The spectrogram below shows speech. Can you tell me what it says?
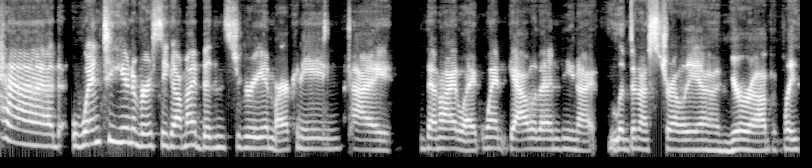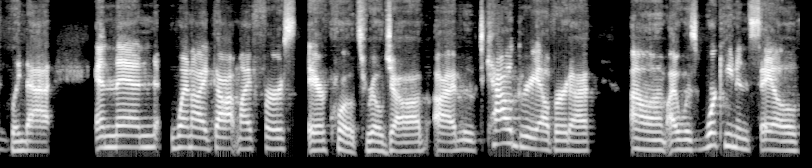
had went to university, got my business degree in marketing. I then I like went gallivanting. I lived in Australia and Europe and places like that. And then when I got my first air quotes real job, I moved to Calgary, Alberta. Um, I was working in sales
